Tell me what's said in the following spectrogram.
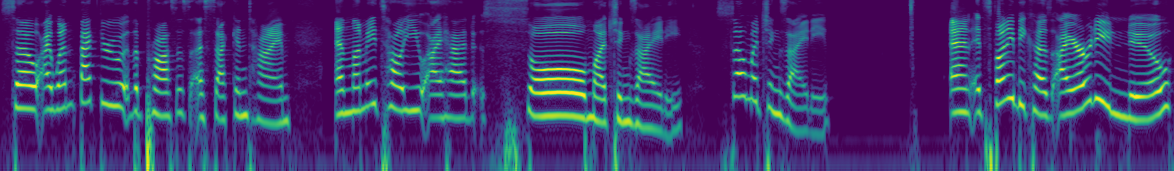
so I went back through the process a second time, and let me tell you, I had so much anxiety. So much anxiety. And it's funny because I already knew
